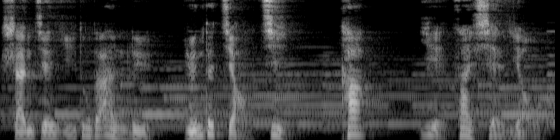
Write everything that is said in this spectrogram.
山间移动的暗绿，云的脚迹，它。也在闲游。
